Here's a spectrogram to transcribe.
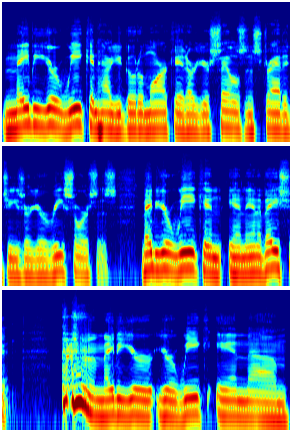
Maybe you're weak in how you go to market or your sales and strategies or your resources. Maybe you're weak in, in innovation. maybe you're you're weak in um,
